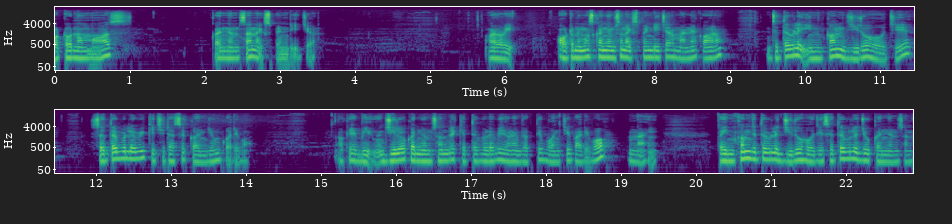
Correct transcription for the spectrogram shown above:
autonomous consumption expenditure. और ऑटोनोमस कंजम्पशन एक्सपेंडिचर माने कौन? जिते बेले इनकम ज़ीरो बेले भी किछिटा से कंज्यूम करिवो ओके ज़ीरो कंजम्पशन रे भी जने व्यक्ति बंची पारिबो नाही। तो इनकम जिते बेले ज़ीरो होचे सेते बेले जो consumption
